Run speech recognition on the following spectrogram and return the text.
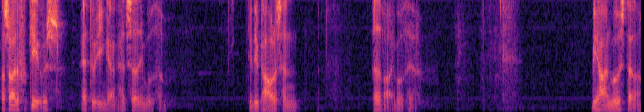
Og så er det forgæves, at du engang har taget imod ham. Det er det, Paulus han advarer imod her. Vi har en modstander,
